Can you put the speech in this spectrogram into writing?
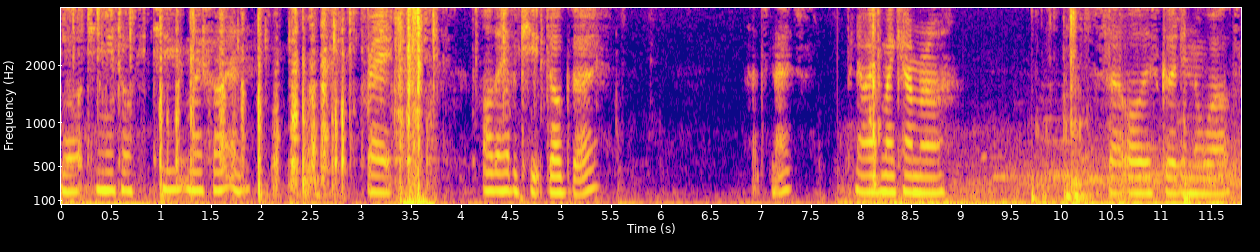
watching me talk to my phone. Great. Oh, they have a cute dog though. That's nice. But Now I have my camera. So all is good in the world.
